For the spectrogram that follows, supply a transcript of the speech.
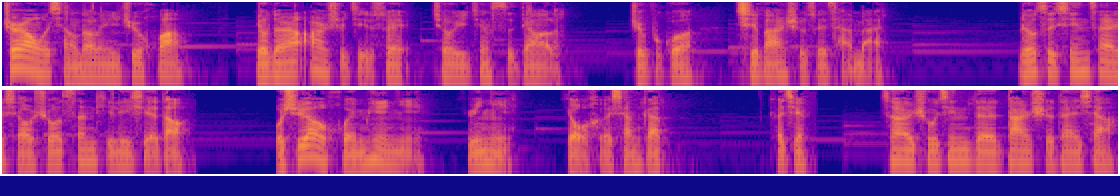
这让我想到了一句话：有的人二十几岁就已经死掉了，只不过七八十岁才埋。刘慈欣在小说《三体》里写道：“我需要毁灭你，与你有何相干？”可见，在如今的大时代下，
